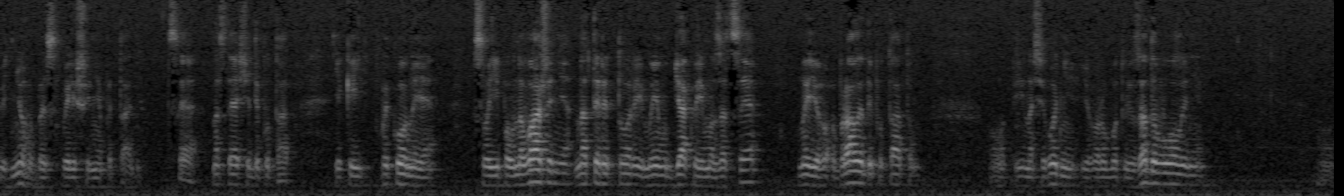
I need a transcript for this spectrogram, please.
від нього без вирішення питання. Це настоящий депутат, який виконує свої повноваження на території. Ми йому дякуємо за це. Ми його обрали депутатом. От, і на сьогодні його роботою задоволені. От.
